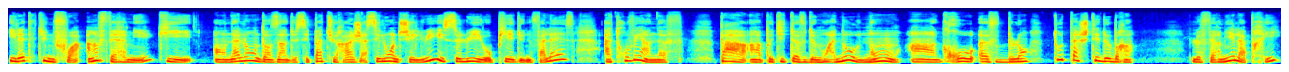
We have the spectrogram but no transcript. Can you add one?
Il était une fois un fermier qui, en allant dans un de ses pâturages assez loin de chez lui, celui au pied d'une falaise, a trouvé un œuf. Pas un petit œuf de moineau, non, un gros œuf blanc tout tacheté de brun. Le fermier l'a pris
